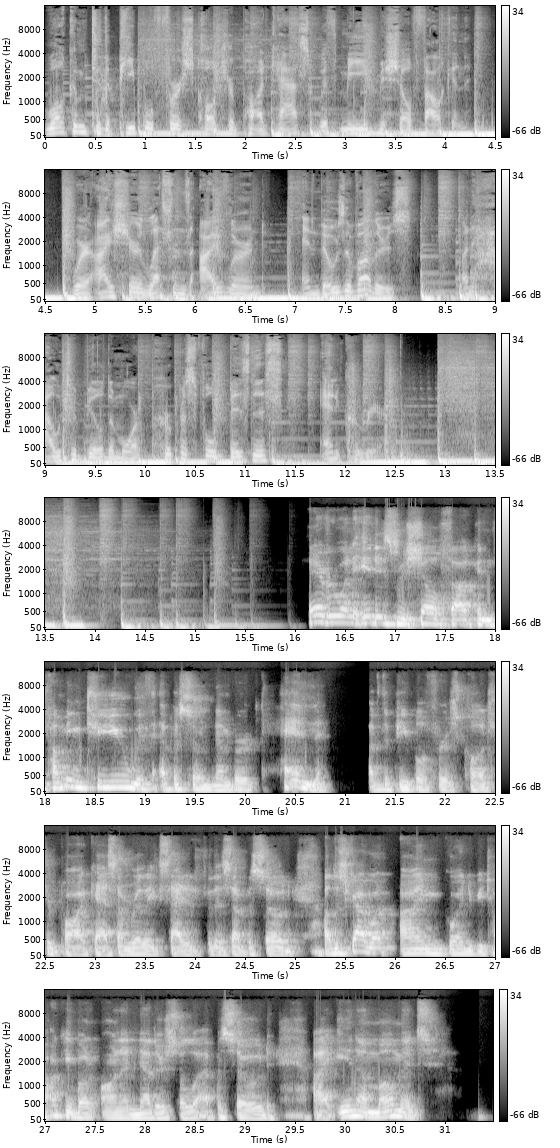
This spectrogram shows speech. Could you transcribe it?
Welcome to the People First Culture podcast with me, Michelle Falcon, where I share lessons I've learned and those of others on how to build a more purposeful business and career. Hey everyone, it is Michelle Falcon coming to you with episode number 10 of the People First Culture podcast. I'm really excited for this episode. I'll describe what I'm going to be talking about on another solo episode uh, in a moment.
